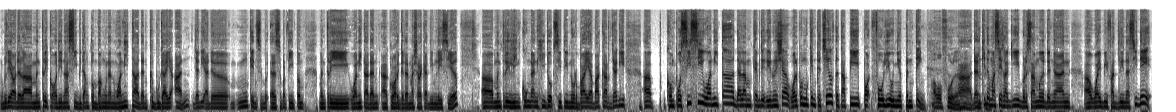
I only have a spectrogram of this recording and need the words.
beliau adalah Menteri Koordinasi Bidang Pembangunan Wanita dan Kebudayaan. Jadi ada mungkin se- uh, seperti pem- Menteri Wanita dan uh, Keluarga dan Masyarakat di Malaysia uh, Menteri Lingkungan Hidup Siti Nurbaya Bakar. Jadi uh, komposisi wanita dalam kabinet Indonesia walaupun mungkin kecil tetapi portfolionya penting. Powerful eh? Ha, dan kita masih lagi bersama dengan uh, YB Fadlina Sidik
